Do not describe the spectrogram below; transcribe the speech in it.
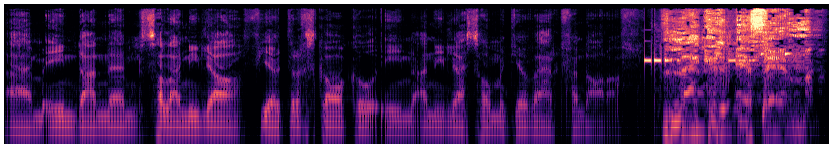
Ehm um, en dan um, sal Anila vir jou terugskakel en Anila sal met jou werk van daar af. Lekker FM.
